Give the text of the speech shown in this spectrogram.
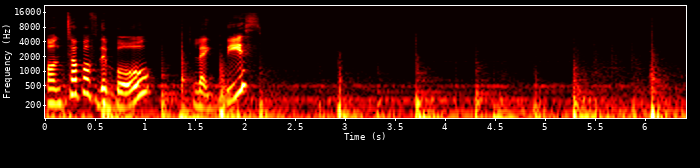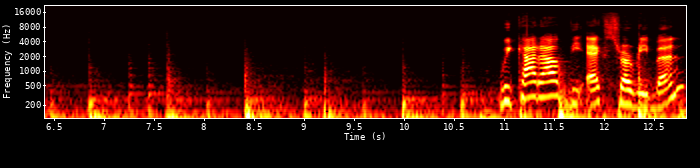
on top of the bow, like this. We cut out the extra ribbon.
